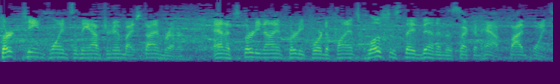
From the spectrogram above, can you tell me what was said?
13 points in the afternoon by Steinbrenner, and it's 39-34 Defiance, closest they've been in the second half. Five points.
